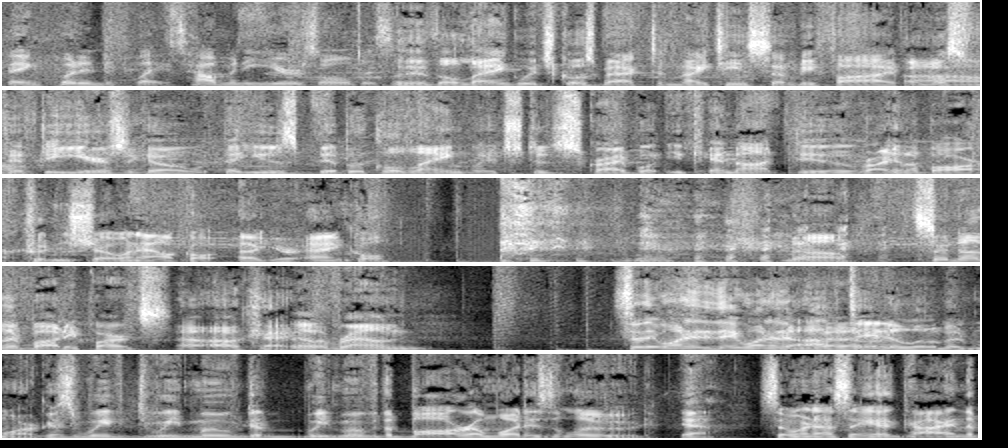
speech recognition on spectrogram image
thing, put into place? How many years old is it? the language goes back to 1975, almost Oh. 50 years ago, that used biblical language to describe what you cannot do Right. in a bar. Couldn't show an alcohol, uh, your ankle. No, certain other body parts Uh, okay. around. So they wanted they wanted to Whatever. update it a little bit more because we've we've moved to, we've moved the bar on what is lewd. Yeah. So we're not saying a guy in the,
